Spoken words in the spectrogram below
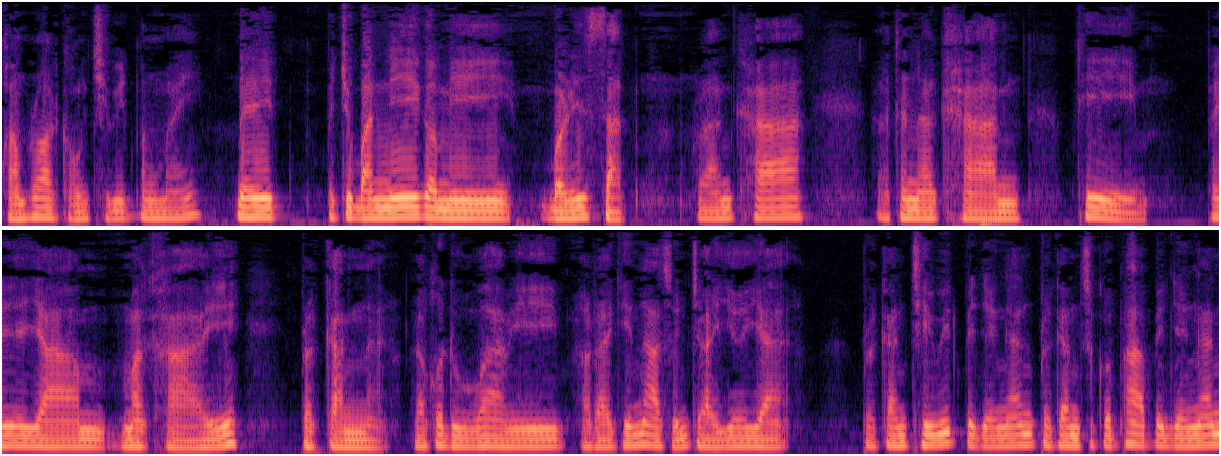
ความรอดของชีวิตบ้างไหม ในปัจจุบันนี้ก็มีบริษัท ร้านค้า ธนาคารที่พยายามมาขายประกันนะเราก็ดูว่ามีอะไรที่น่าสนใจเยอะแยะ ประกันชีวิตเป็นอย่างนั้น ประกันสุขภาพเป็นอย่างนั้น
